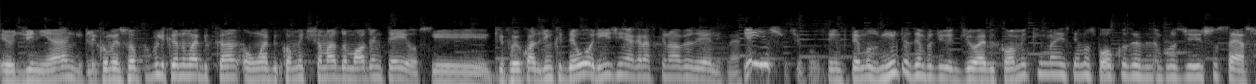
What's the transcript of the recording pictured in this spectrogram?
Eugene Yang, ele começou publicando um, webcam, um webcomic chamado Modern Tales, que, que foi o quadrinho que deu origem à graphic novel dele, né? E é isso, tipo, tem, temos muitos exemplos de, de webcomic, mas temos poucos exemplos de sucesso.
